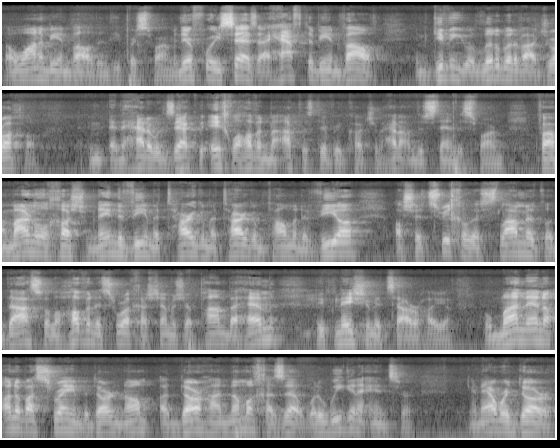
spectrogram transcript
they want to be involved in deeper svarim. And therefore he says, I have to be involved in giving you a little bit of adracha. And, and how to exactly how to understand this farm. What are we going to answer? In our dar,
